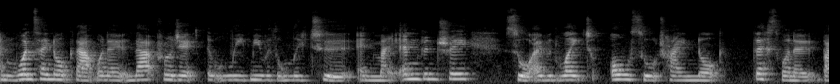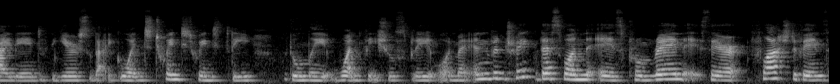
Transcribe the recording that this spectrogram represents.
and once I knock that one out in that project it will leave me with only two in my inventory so I would like to also try and knock this one out by the end of the year so that I go into 2023 with only one facial spray on my inventory. This one is from Ren, it's their Flash Defense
